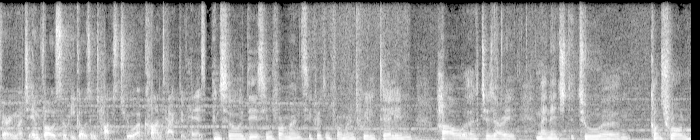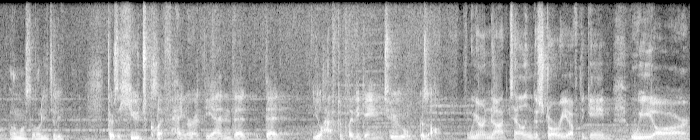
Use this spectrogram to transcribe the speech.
very much info, so he goes and talks to a contact of his. And so this informant, secret informant, will tell him how uh, Cesare managed to um, control almost all Italy. There's a huge cliffhanger at the end that, that you'll have to play the game to resolve. We are not telling the story of the game. We are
